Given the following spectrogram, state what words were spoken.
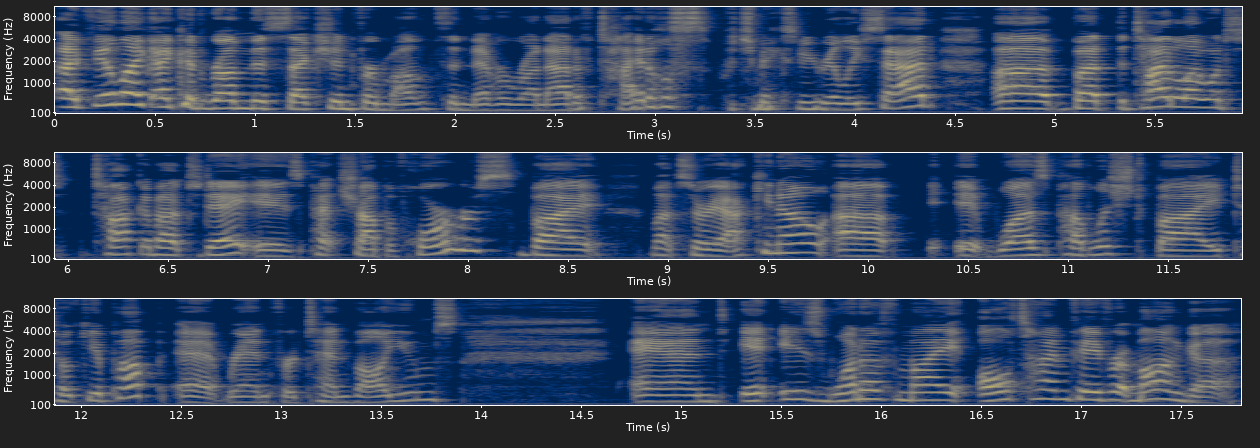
I feel like I could run this section for months and never run out of titles, which makes me really sad. Uh, but the title I want to talk about today is Pet Shop of Horrors by Matsuri Akino. Uh, it was published by Tokyopop. It ran for 10 volumes. And it is one of my all-time favorite manga.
